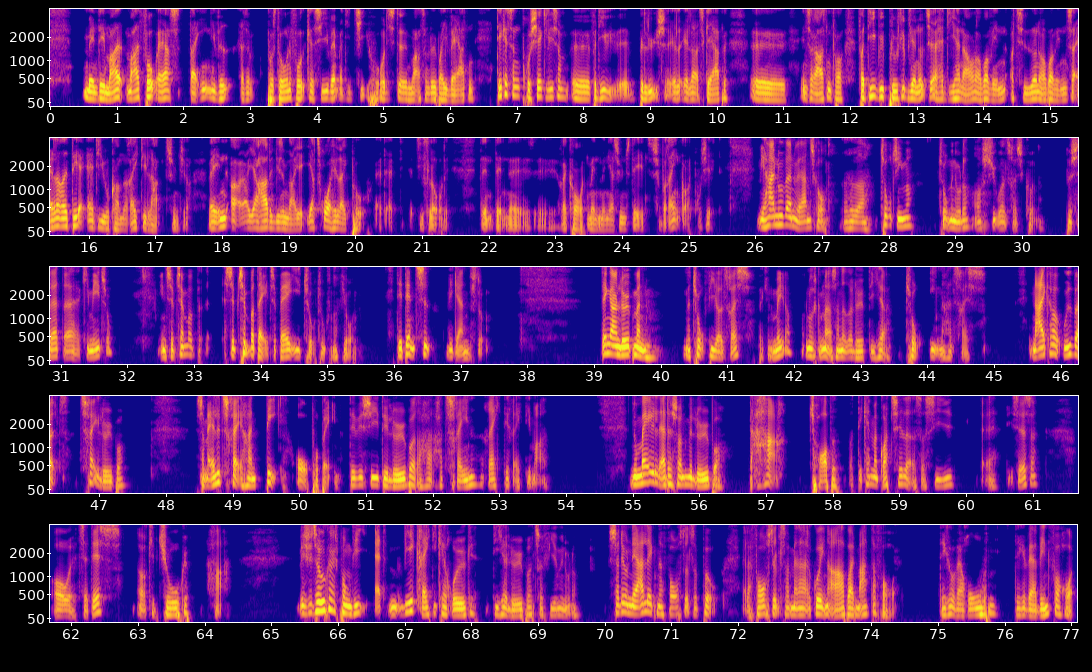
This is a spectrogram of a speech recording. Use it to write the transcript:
men det er meget, meget få af os, der egentlig ved, altså på stående fod kan sige, hvem er de 10 hurtigste maratonløbere i verden. Det kan sådan et projekt ligesom, øh, fordi øh, belyse eller, eller skærpe øh, interessen for, fordi vi pludselig bliver nødt til at have de her navne op at vende, og tiderne op at vende. Så allerede der er de jo kommet rigtig langt, synes jeg. Hvad end, og jeg har det ligesom dig, jeg, tror heller ikke på, at, at de slår det, den, den øh, øh, rekord, men, men jeg synes, det er et suverænt godt projekt. Vi har en verdenskort, der hedder 2 timer, 2 minutter og 57 sekunder. Besat af Kimeto en september, septemberdag tilbage i 2014. Det er den tid, vi gerne vil slå. Dengang løb man med 2,54 per kilometer, og nu skal man altså ned og løbe de her 2,51. Nike har udvalgt tre løber, som alle tre har en del år på banen. Det vil sige, det er løber, der har, har trænet rigtig, rigtig meget. Normalt er det sådan med løber, der har toppet, og det kan man godt tillade sig at sige, at de Sessa og øh, Tades og Kipchoge har. Hvis vi tager udgangspunkt i, at vi ikke rigtig kan rykke de her løber 3-4 minutter, så er det jo nærliggende at forestille sig på, eller forestille sig, at man har gået ind og arbejdet med andre forhold. Det kan jo være ruten, det kan være vindforhold,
